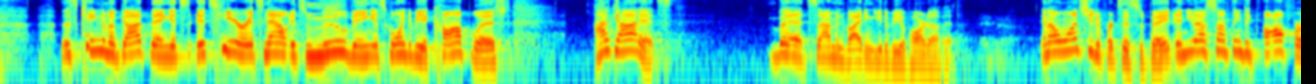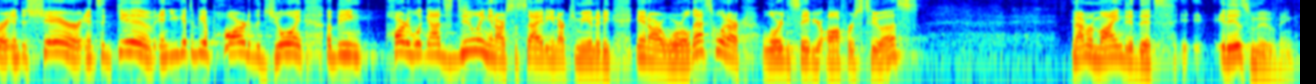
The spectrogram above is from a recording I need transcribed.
This kingdom of God thing, it's, it's here, it's now, it's moving, it's going to be accomplished. I've got it. But I'm inviting you to be a part of it. Amen. And I want you to participate, and you have something to offer and to share and to give, and you get to be a part of the joy of being part of what God's doing in our society, in our community, in our world. That's what our Lord and Savior offers to us. And I'm reminded that it is moving.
